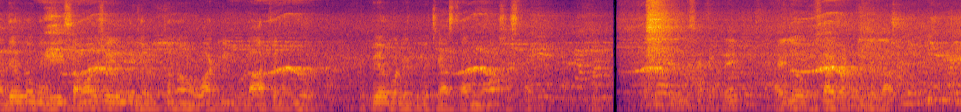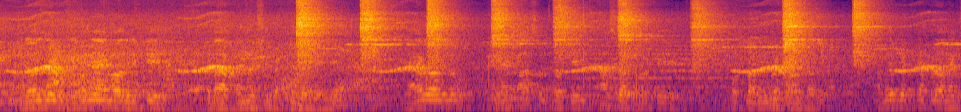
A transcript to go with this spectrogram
అదేవిధంగా ఈ సమావేశాలు ఎందుకు జరుపుతున్నామో వాటిని కూడా ఆచరణలో ఉపయోగపడేట్టుగా చేస్తారని ఆశిస్తాం. జనరల్ సెక్రటరీ ఐలో విశాఖపట్నం జిల్లా. ఈరోజు యువ న్యాయవాదులకి ఇక్కడ కన్వెన్షన్ పెట్టడం జరిగింది. న్యాయవాదులు అనేక ఆశలతోటి ఆశయాలతోటి కోట్లు అడుగు ఉంటారు అడుగుపెట్టినప్పుడు అనేక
